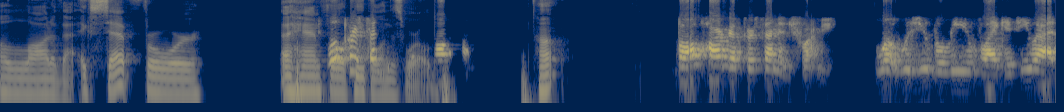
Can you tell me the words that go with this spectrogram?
A lot of that, except for a handful What of people in this world. Huh? Ballpark a percentage for me. What would you believe like if you had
